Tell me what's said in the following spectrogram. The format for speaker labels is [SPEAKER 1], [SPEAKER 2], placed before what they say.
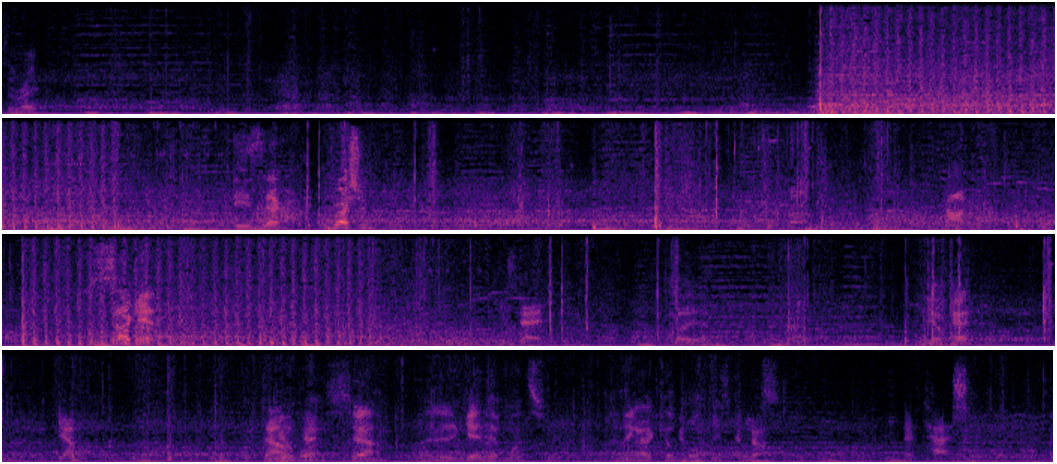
[SPEAKER 1] the right. He's there. Russian.
[SPEAKER 2] Got him.
[SPEAKER 1] Suck it.
[SPEAKER 2] He's dead.
[SPEAKER 1] Oh yeah. You okay?
[SPEAKER 2] Yep.
[SPEAKER 1] Down
[SPEAKER 2] you okay?
[SPEAKER 1] once. Yeah. I didn't get hit once. I think I killed both these
[SPEAKER 2] guys. Fantastic.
